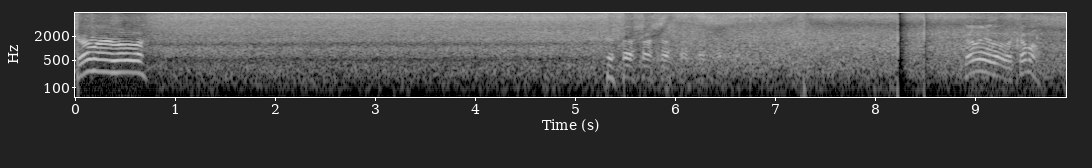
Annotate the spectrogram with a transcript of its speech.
Come on, Lola. come here, Lola. Come on.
